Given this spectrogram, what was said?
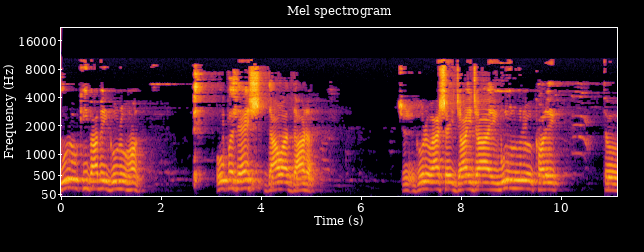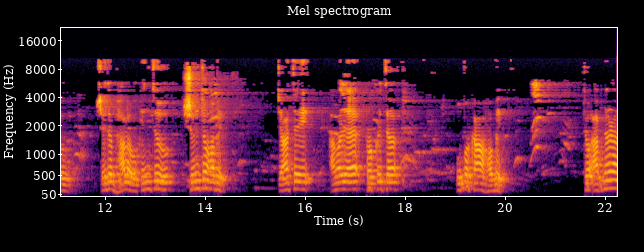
গুরু কীভাবে গুরু হন? উপদেশ দেওয়া দ্বারা গুরু আসে, জয় জয় গুরু গুরু করে। তো সেটা ভালো, কিন্তু শুনতে হবে, যাতে আমাদের প্রকৃত উপকার হবে। তো আপনারা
